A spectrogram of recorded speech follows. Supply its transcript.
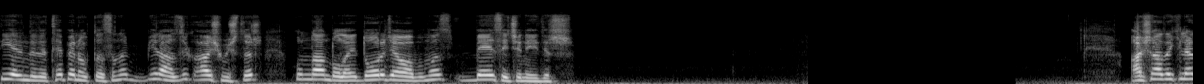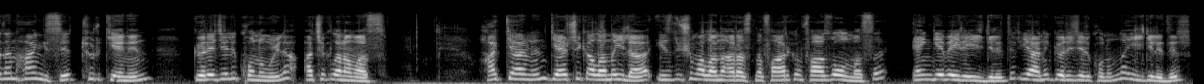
diğerinde de tepe noktasını birazcık aşmıştır. Bundan dolayı doğru cevabımız B seçeneğidir. Aşağıdakilerden hangisi Türkiye'nin göreceli konumuyla açıklanamaz? Hakkari'nin gerçek alanıyla izdüşüm alanı arasında farkın fazla olması engebe ile ilgilidir. Yani göreceli konumla ilgilidir.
